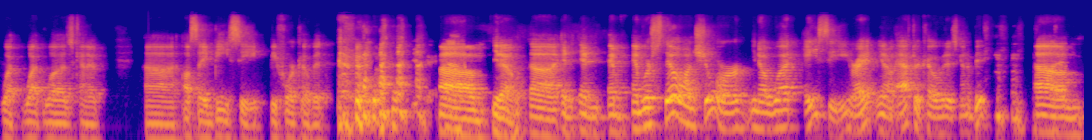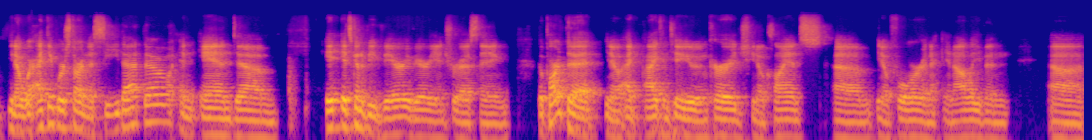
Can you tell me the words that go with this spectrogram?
what what was kind of uh, I'll say BC before COVID. um, you know, uh, and, and and and we're still unsure, you know, what AC, right? You know, after COVID is going to be. Um, you know, where I think we're starting to see that though, and and um, it, it's going to be very, very interesting. The part that you know I, I continue to encourage you know clients um, you know for and, and I'll even uh,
